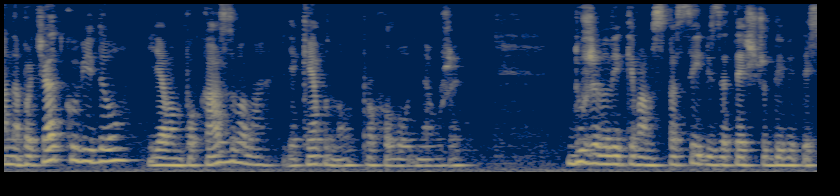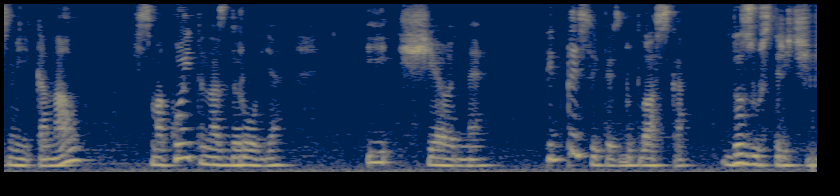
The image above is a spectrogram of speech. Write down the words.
А на початку відео я вам показувала, яке воно прохолодне вже. Дуже велике вам спасибі за те, що дивитесь мій канал. Смакуйте на здоров'я. І ще одне. Підписуйтесь, будь ласка. До зустрічі!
